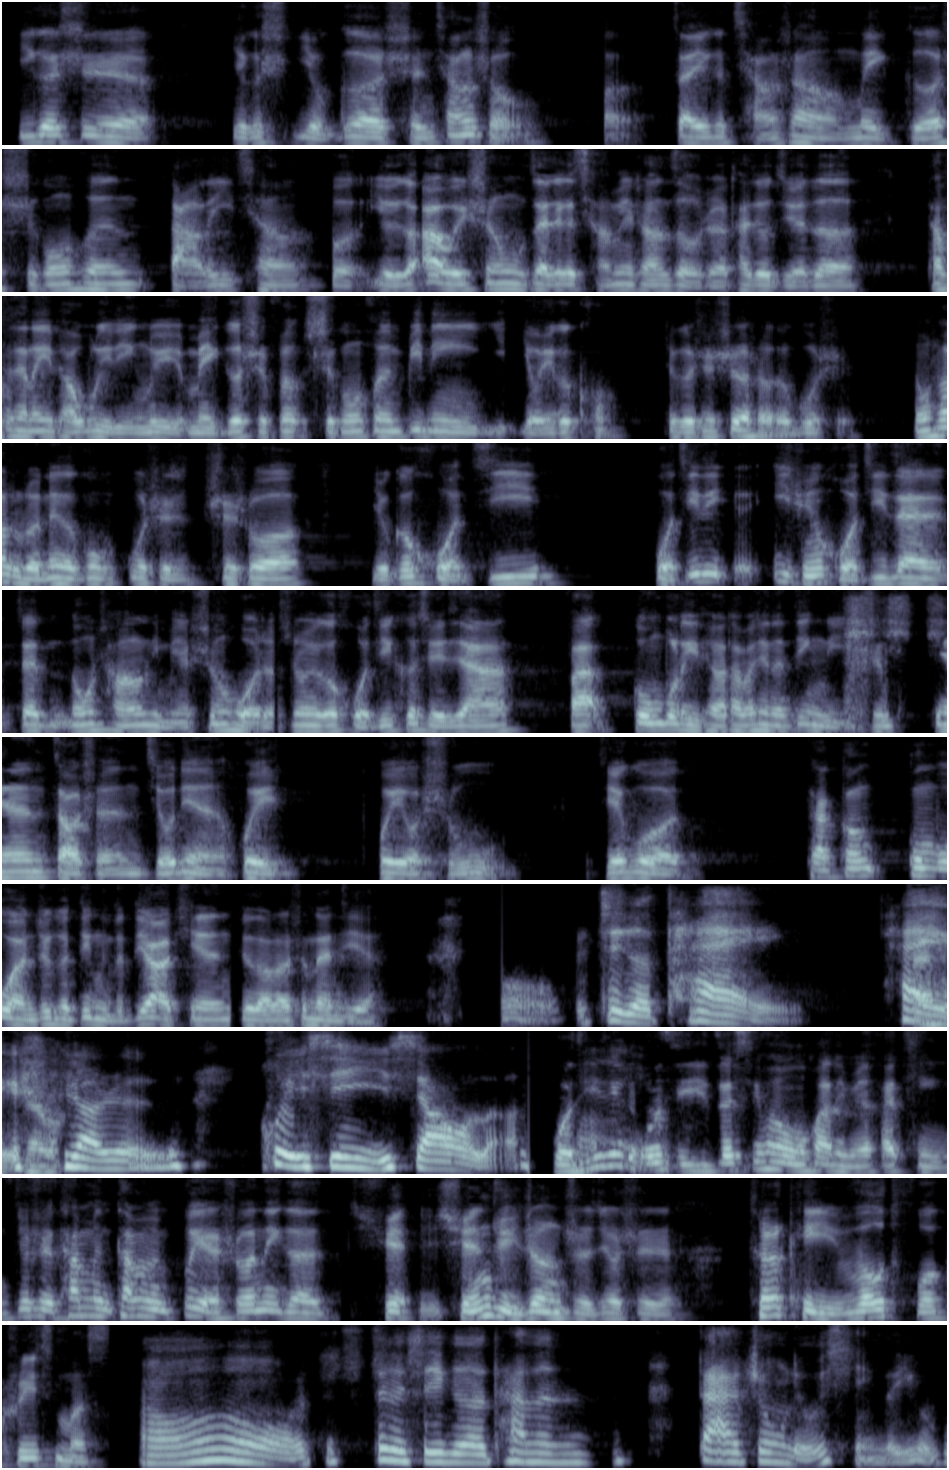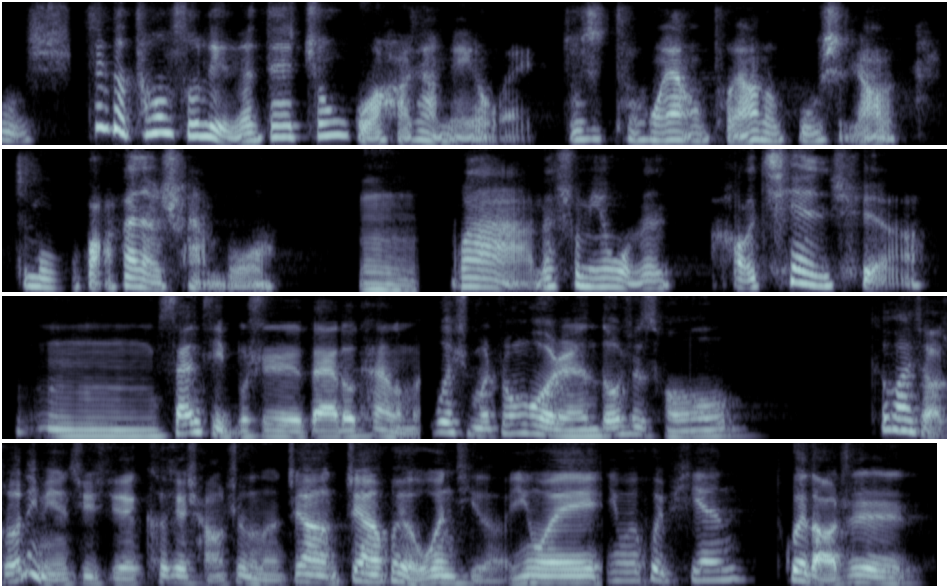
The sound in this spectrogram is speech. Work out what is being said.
一个是有个有个神枪手，呃，在一个墙上每隔十公分打了一枪，我有一个二维生物在这个墙面上走着，他就觉得他发现了一条物理定律，每隔十分十公分必定有一个孔。这个是射手的故事。农场主的那个故故事是说有个火鸡。火鸡的一群火鸡在在农场里面生活着，其中有个火鸡科学家发公布了一条他发现的定理，是每天早晨九点会会有食物。结果他刚公布完这个定理的第二天，就到了圣诞节。哦，这个太太让人会心一笑了。火鸡这个东西在西方文化里面还挺，就是他们他们不也说那个选选举政治就是 Turkey vote for Christmas。哦，这这个是一个他们。大众流行的一个故事，这个通俗理论在中国好像没有哎，就是同样同样的故事，然后这么广泛的传播，嗯，哇，那说明我们好欠缺啊。嗯，《三体》不是大家都看了吗？为什么中国人都是从科幻小说里面去学科学常识的呢？这样这样会有问题的，因为因为会偏，会导致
